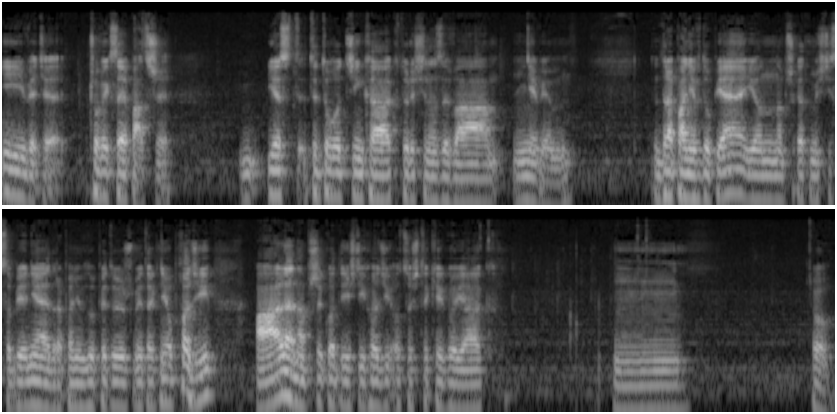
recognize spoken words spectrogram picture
I wiecie, człowiek sobie patrzy jest tytuł odcinka, który się nazywa, nie wiem, drapanie w dupie i on na przykład myśli sobie, nie, drapanie w dupie to już mnie tak nie obchodzi, ale na przykład jeśli chodzi o coś takiego jak... Mm, o,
